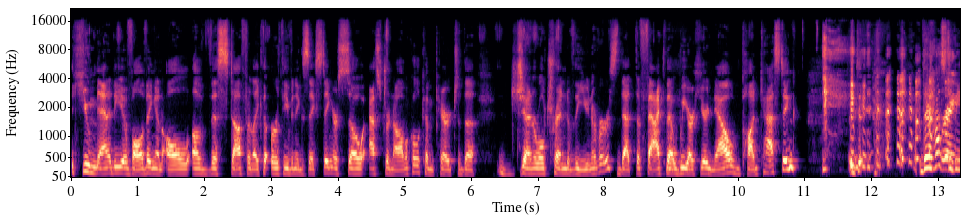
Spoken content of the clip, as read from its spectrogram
humanity evolving and all of this stuff, and like the Earth even existing, are so astronomical compared to the general trend of the universe that the fact that we mm-hmm. are here now podcasting there has to be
